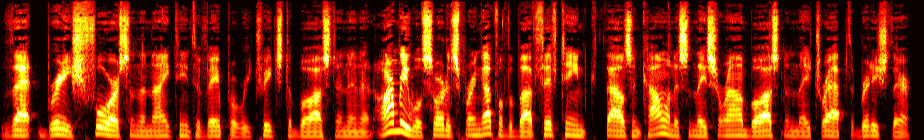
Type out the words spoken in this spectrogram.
that British force on the 19th of April retreats to Boston, and an army will sort of spring up of about 15,000 colonists, and they surround Boston and they trap the British there.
